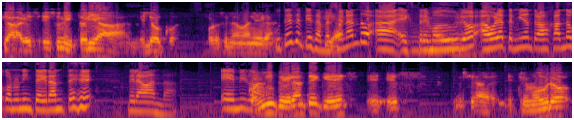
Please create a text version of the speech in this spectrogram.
Claro, es, es una historia de locos. por decirlo de una manera. Ustedes empiezan versionando a Extremoduro, ahora terminan trabajando con un integrante de la banda. Bilbao. Con un integrante que es, eh, es, o sea, Extremoduro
